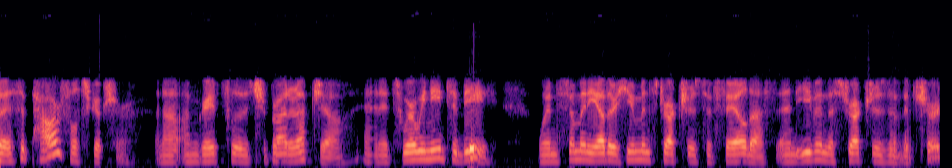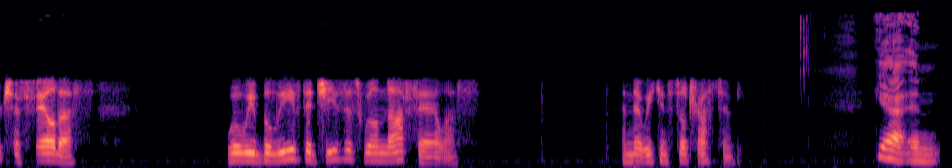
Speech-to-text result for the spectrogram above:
So it's a powerful scripture, and I'm grateful that you brought it up, Joe. And it's where we need to be when so many other human structures have failed us, and even the structures of the church have failed us. Will we believe that Jesus will not fail us? and that we can still trust him. Yeah, and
